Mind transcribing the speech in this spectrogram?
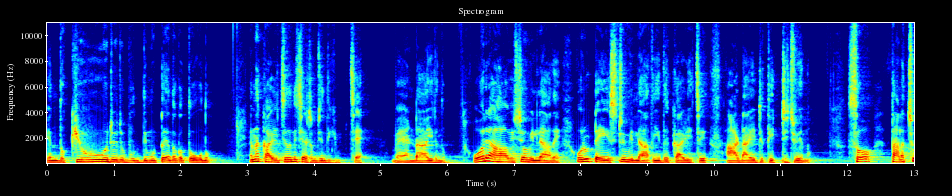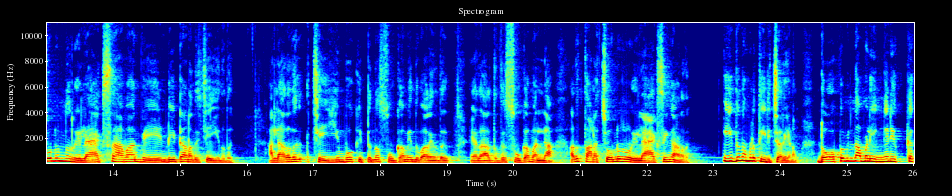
എന്തൊക്കെയോ ഒരു ബുദ്ധിമുട്ട് എന്നൊക്കെ തോന്നും. എന്നാൽ കഴിച്ചതിന് ശേഷം ചിന്തിക്കും ചേ വേണ്ടായിരുന്നു. ഒരാവശ്യവുമില്ലാതെ ഒരു ടേസ്റ്റും ഇല്ലാതെ ഇത് കഴിച്ച് ആ ഡയറ്റ് തെറ്റിച്ചു എന്ന്. സോ തലച്ചോറിനൊന്ന് റിലാക്സ് ആവാൻ വേണ്ടിയിട്ടാണ് അത് ചെയ്യുന്നത്. അല്ലാതെ അത് ചെയ്യുമ്പോൾ കിട്ടുന്ന സുഖം എന്ന് പറയുന്നത് യഥാർത്ഥത്തിൽ സുഖമല്ല. അത് തലച്ചോറിന് റിലാക്സിങ് ആണത്. ഇത് നമ്മൾ തിരിച്ചറിയണം. ഡോപ്പമിൻ നമ്മൾ ഇങ്ങനെയൊക്കെ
